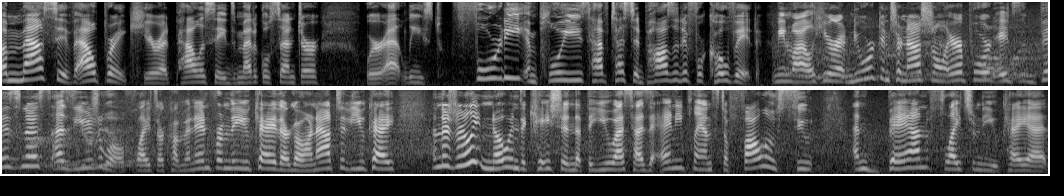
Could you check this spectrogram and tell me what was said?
A massive outbreak here at Palisades Medical Center where at least 40 employees have tested positive for COVID. Meanwhile, here at Newark International Airport, it's business as usual. Flights are coming in from the UK, they're going out to the UK, and there's really no indication that the US has any plans to follow suit and ban flights from the UK at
